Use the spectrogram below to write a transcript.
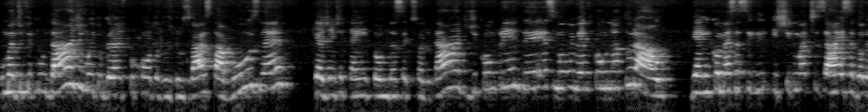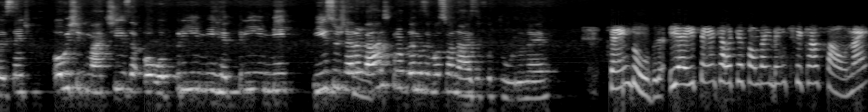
uma dificuldade muito grande por conta dos, dos vários tabus, né? Que a gente tem em torno da sexualidade, de compreender esse movimento como natural. E aí começa a se estigmatizar esse adolescente, ou estigmatiza, ou oprime, reprime, e isso gera Sim. vários problemas emocionais no futuro, né? Sem dúvida. E aí tem aquela questão da identificação, né?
